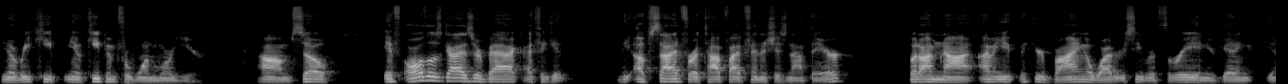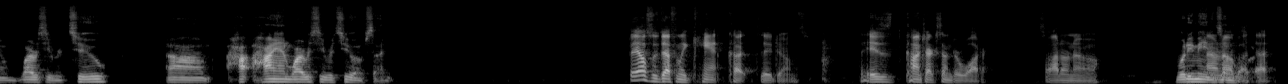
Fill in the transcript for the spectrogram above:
you know rekeep you know keep him for one more year. Um, so if all those guys are back, I think it the upside for a top five finish is not there. But I'm not. I mean, I think you're buying a wide receiver three and you're getting, you know, wide receiver two, um, high end wide receiver two upside. They also definitely can't cut Zay Jones. His contract's underwater, so I don't know. What do you mean? I don't know about that.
